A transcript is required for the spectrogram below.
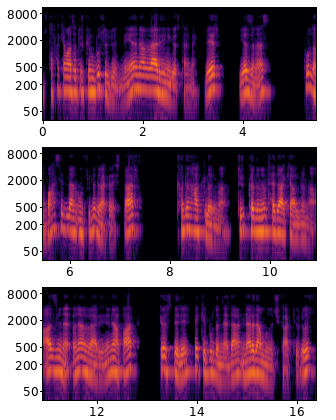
Mustafa Kemal Atatürk'ün bu sözü neye önem verdiğini göstermektedir. Yazınız. Burada bahsedilen unsur nedir arkadaşlar? Kadın haklarına, Türk kadının fedakarlığına, azmine önem verdiğini ne yapar? Gösterir. Peki burada neden, nereden bunu çıkartıyoruz?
